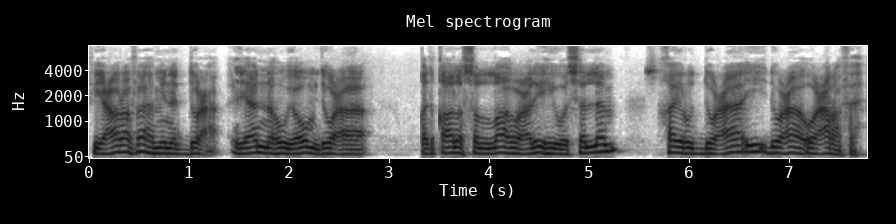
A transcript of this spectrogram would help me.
في عرفة من الدعاء لأنه يوم دعاء. قد قال صلى الله عليه وسلم خير الدعاء دعاء عرفة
